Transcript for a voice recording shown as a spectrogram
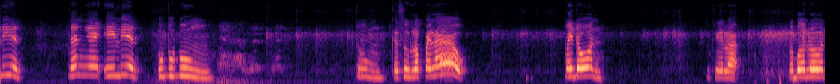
เลียน นั่นไงเอเลียน ปุ้งปุ้งปุ้งตุ้มกระสุนเราไปแล้ว ไม่โดน โอเคละระเบิดรถ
